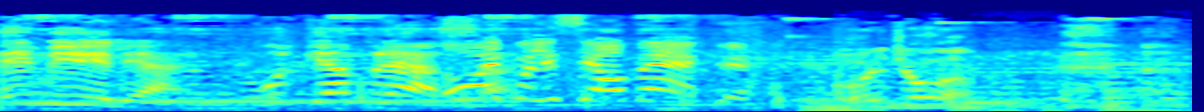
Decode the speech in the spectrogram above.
Emília, por que a pressa? Oi, policial Becker. Oi, Joan.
